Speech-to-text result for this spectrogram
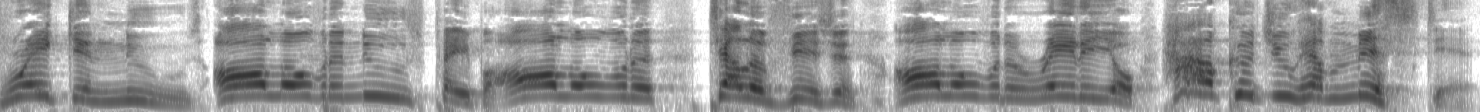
breaking news all over the newspaper, all over the television, all over the radio. How could you have missed it?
